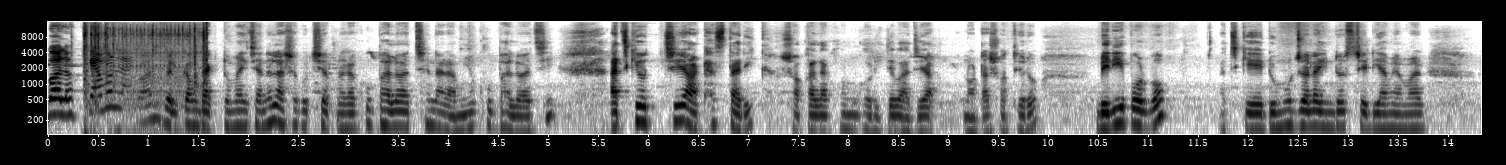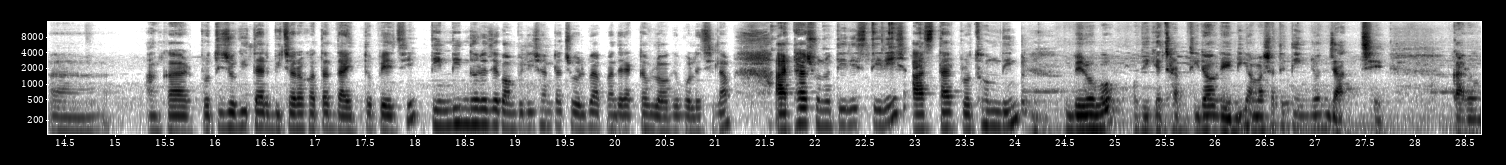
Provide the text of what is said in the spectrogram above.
বলো। কেমন লাগে? Welcome back to my channel আশা করছি আপনারা খুব ভালো আছেন আর আমিও খুব ভালো আছি। আজকে হচ্ছে আঠাশ তারিখ সকাল এখন ঘড়িতে বাজে নটা সতেরো। বেরিয়ে পড়ব। আজকে ডুমুরজলা ইনডোর স্টেডিয়ামে আমার আহ, আঁকার প্রতিযোগিতার বিচারকতার দায়িত্ব পেয়েছি। তিন দিন ধরে যে কম্পিটিশনটা চলবে আপনাদের একটা ব্লগে বলেছিলাম। আঠাশ, উনতিরিশ, তিরিশ, আজ তার প্রথম দিন। বেরোবো, ওদিকে ছাত্রীরাও রেডি আমার সাথে তিনজন যাচ্ছে। কারণ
